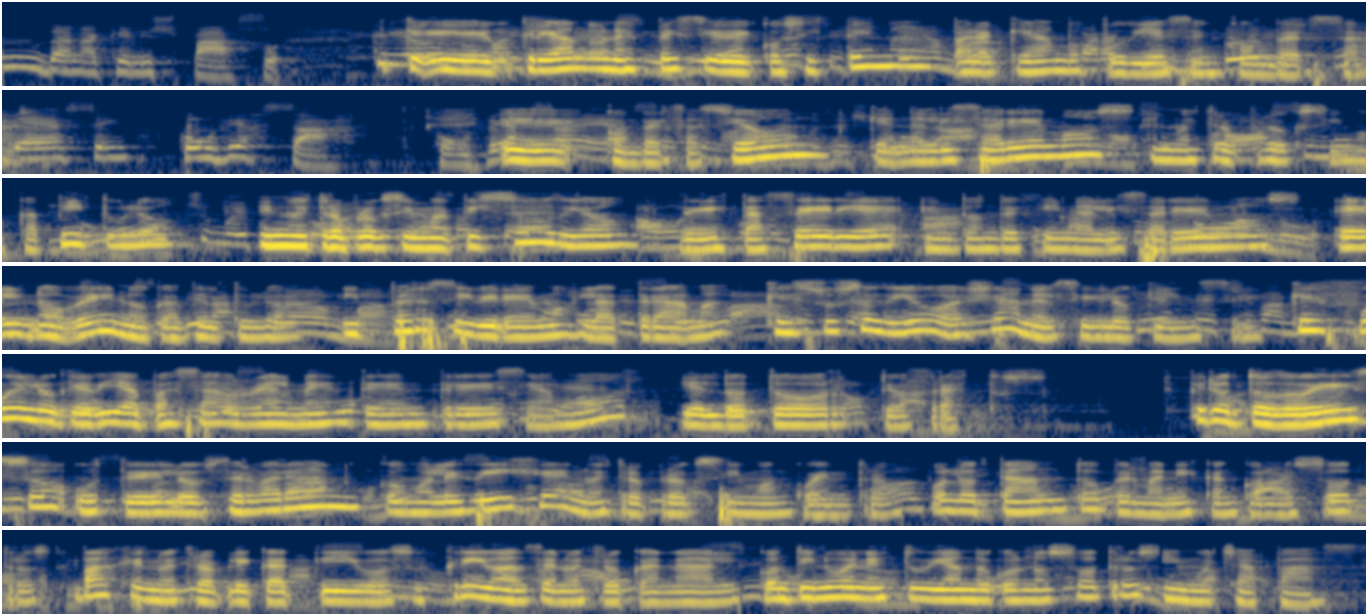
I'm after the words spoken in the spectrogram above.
creando una especie de ecosistema para que ambos pudiesen conversar. Eh, conversación que analizaremos en nuestro próximo capítulo, en nuestro próximo episodio de esta serie, en donde finalizaremos el noveno capítulo y percibiremos la trama que sucedió allá en el siglo XV. ¿Qué fue lo que había pasado realmente entre ese amor y el doctor Teofrastus? Pero todo eso ustedes lo observarán, como les dije, en nuestro próximo encuentro. Por lo tanto, permanezcan con nosotros, bajen nuestro aplicativo, suscríbanse a nuestro canal, continúen estudiando con nosotros y mucha paz.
